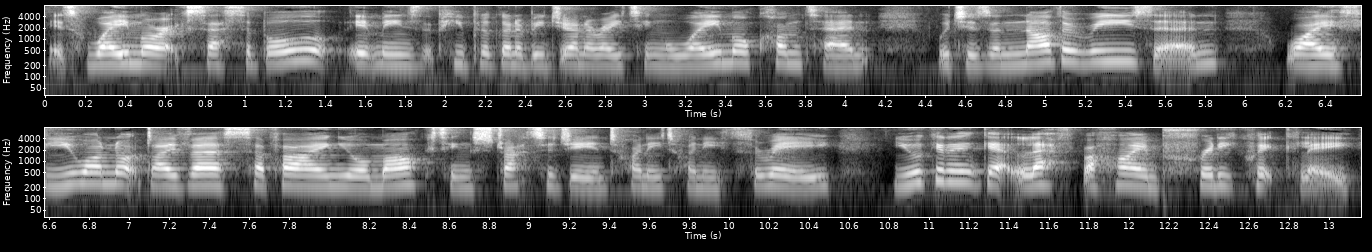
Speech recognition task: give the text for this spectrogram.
It's way more accessible. It means that people are going to be generating way more content, which is another reason why, if you are not diversifying your marketing strategy in 2023, you're going to get left behind pretty quickly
